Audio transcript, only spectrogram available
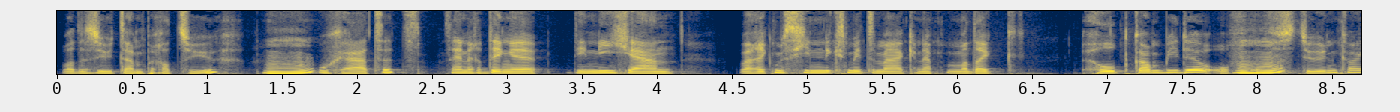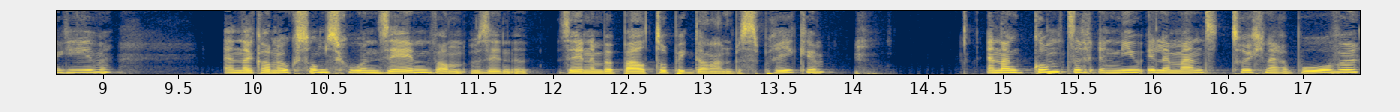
wat is uw temperatuur? Mhm. Hoe gaat het? Zijn er dingen die niet gaan, waar ik misschien niks mee te maken heb, maar dat ik hulp kan bieden of, Mhm. of steun kan geven? En dat kan ook soms gewoon zijn van, we zijn, zijn een bepaald topic dan aan het bespreken. En dan komt er een nieuw element terug naar boven,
